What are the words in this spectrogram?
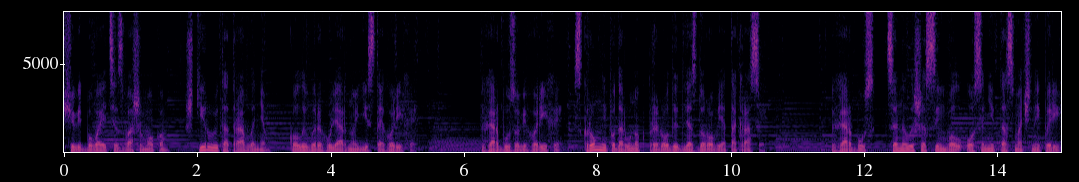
що відбувається з вашим оком, шкірою та травленням, коли ви регулярно їсте горіхи. Гарбузові горіхи скромний подарунок природи для здоров'я та краси. Гарбуз це не лише символ осені та смачний пиріг.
